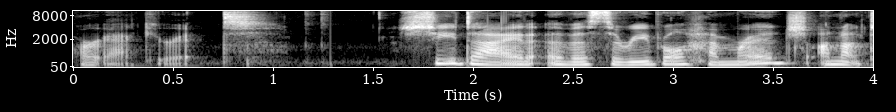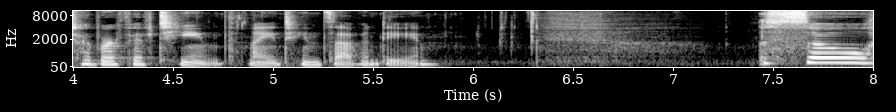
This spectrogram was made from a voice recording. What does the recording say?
are accurate. She died of a cerebral hemorrhage on October 15th, 1970. So,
